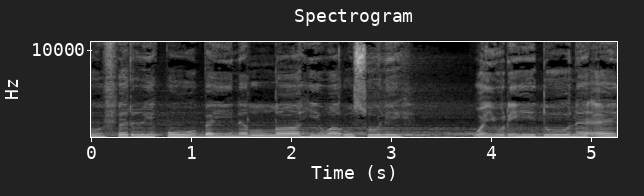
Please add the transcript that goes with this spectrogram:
يفرقوا بين الله ورسله ويريدون أن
